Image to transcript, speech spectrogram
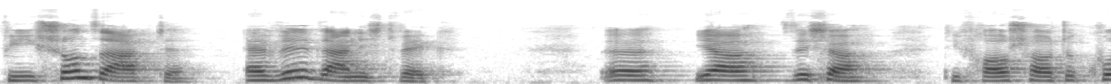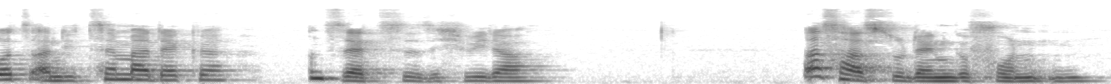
Wie ich schon sagte, er will gar nicht weg. Äh, ja, sicher. Die Frau schaute kurz an die Zimmerdecke und setzte sich wieder. Was hast du denn gefunden?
